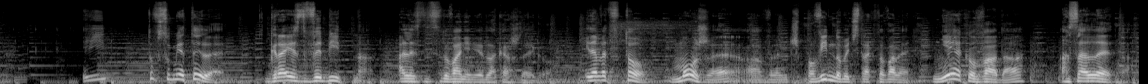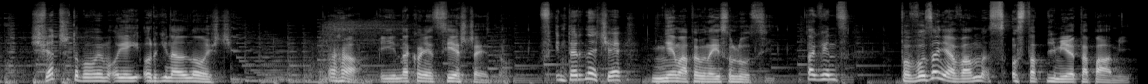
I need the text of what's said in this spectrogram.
I to w sumie tyle. Gra jest wybitna, ale zdecydowanie nie dla każdego. I nawet to może, a wręcz powinno być traktowane nie jako wada, a zaleta. Świadczy to bowiem o jej oryginalności. Aha, i na koniec jeszcze jedno. W internecie nie ma pełnej solucji. Tak więc powodzenia wam z ostatnimi etapami.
